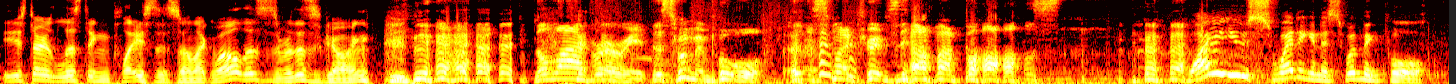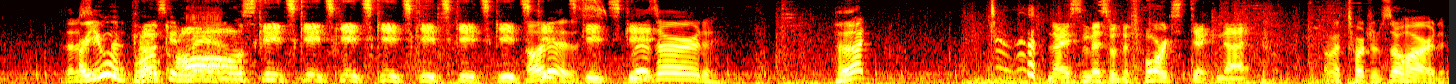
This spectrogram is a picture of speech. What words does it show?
You just started listing places, so I'm like, well, this is where this is going. The library, the swimming pool, the sweat drips down my balls. Why are you sweating in a swimming pool? Is that Are you a broken oh, man? skeet, skeet, skeet, skeet, skeet, skeet, skeet, Oh, it skeet, skeet, skeet. Blizzard. Hut. Nice miss with the torch, dick nut. I'm gonna torch him so hard.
